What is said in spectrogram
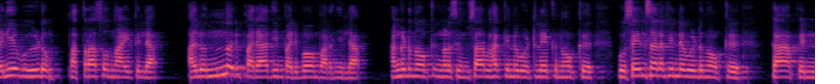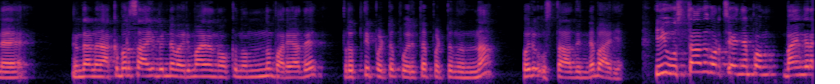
വലിയ വീടും പത്രാസും ഒന്നും ആയിട്ടില്ല. അതിലൊന്നും ഒരു പരാതിയും പരിഭവം പറഞ്ഞില്ല. അങ്ങോട്ട് നോക്ക് നിങ്ങൾ സിംസാർ ഹക്കിന്റെ വീട്ടിലേക്ക് നോക്ക്. ഹുസൈൻ സലഫിന്റെ വീട് നോക്ക്. പിന്നെ എന്താണ്? അക്ബർ സാഹിബിന്റെ വരുമാനം നോക്കുന്നൊന്നും പറയാതെ തൃപ്തിപ്പെട്ട് പൊരുത്തപ്പെട്ട് നിന്ന ഒരു ഉസ്താദിന്റെ ഭാര്യ. ഈ ഉസ്താദ് കുറച്ച് കഴിഞ്ഞപ്പം ഭയങ്കര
